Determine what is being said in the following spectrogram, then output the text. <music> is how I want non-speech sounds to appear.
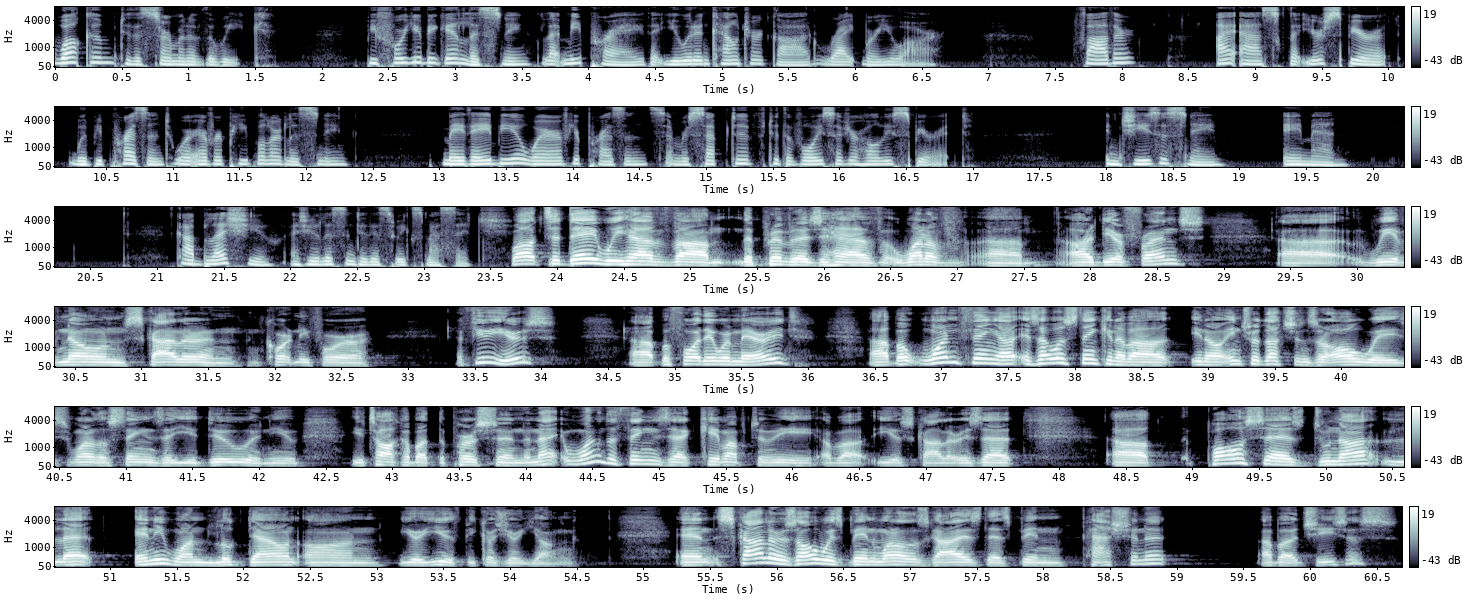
Welcome to the Sermon of the Week. Before you begin listening, let me pray that you would encounter God right where you are. Father, I ask that your Spirit would be present wherever people are listening. May they be aware of your presence and receptive to the voice of your Holy Spirit. In Jesus' name, amen. God bless you as you listen to this week's message. Well, today we have um, the privilege to have one of um, our dear friends. Uh, we have known Skyler and Courtney for a few years uh, before they were married. Uh, but one thing, uh, as I was thinking about, you know, introductions are always one of those things that you do and you you talk about the person. And I, one of the things that came up to me about you, Skyler, is that uh, Paul says, "Do not let anyone look down on your youth because you're young." And Skyler has always been one of those guys that's been passionate about Jesus.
